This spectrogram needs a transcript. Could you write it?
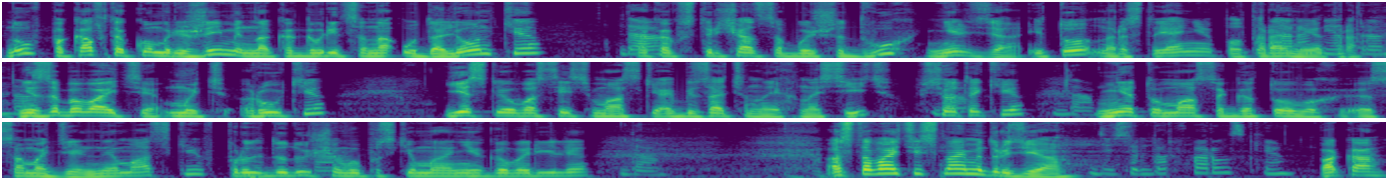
Ну, пока в таком режиме, на, как говорится, на удаленке, да. так как встречаться больше двух нельзя, и то на расстоянии полтора, полтора метра. метра да. Не забывайте мыть руки. Если у вас есть маски, обязательно их носить все-таки. Да. Да. Нету масок готовых, э, самодельные маски. В предыдущем да. выпуске мы о них говорили. Да. Оставайтесь с нами, друзья. Дюссельдорф по-русски. Пока.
